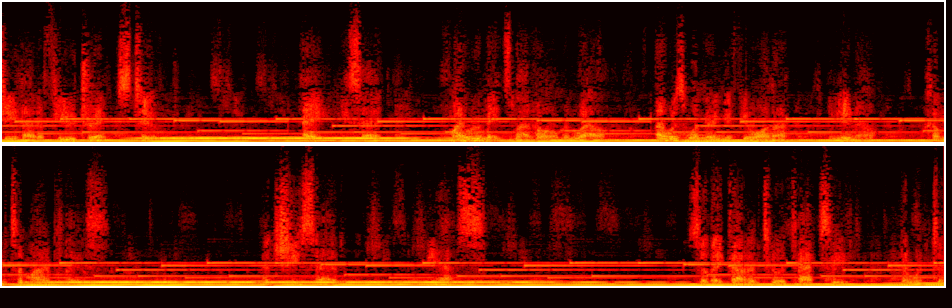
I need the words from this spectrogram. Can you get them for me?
She had a few drinks too. Hey, he said, my roommate's not home and well, I was wondering if you wanna, you know, come to my place. And she said, yes. So they got into a taxi and went to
